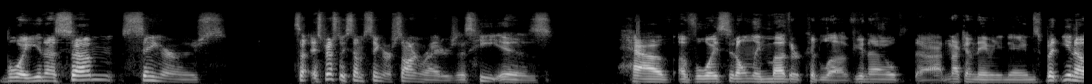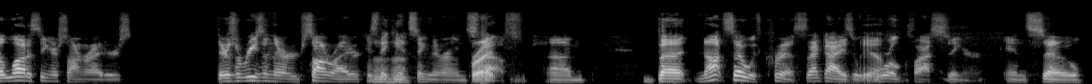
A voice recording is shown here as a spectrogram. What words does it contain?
boy, you know, some singers especially some singer songwriters as he is have a voice that only mother could love you know uh, i'm not going to name any names but you know a lot of singer songwriters there's a reason they're a songwriter because they Mhm. can't sing their own Right. stuff um, but not so with chris that guy is a Yeah. world-class singer and so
